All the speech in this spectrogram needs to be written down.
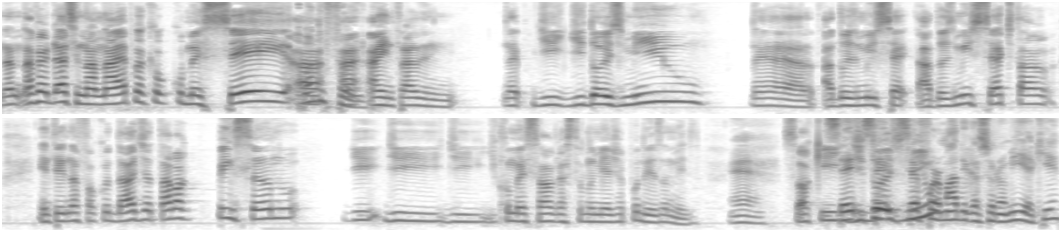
Na, na verdade, assim, na, na época que eu comecei a, a, a entrar em, né, de, de 2000 né, a 2007, a 2007 eu tava, entrei na faculdade já estava pensando de, de, de, de começar uma gastronomia japonesa mesmo. É. Só que Você de você- 2000... você é formado em gastronomia aqui?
